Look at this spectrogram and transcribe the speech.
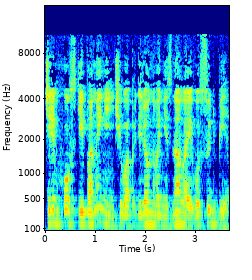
Черемховский поныне ничего определенного не знал о его судьбе.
